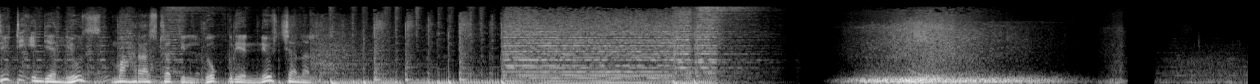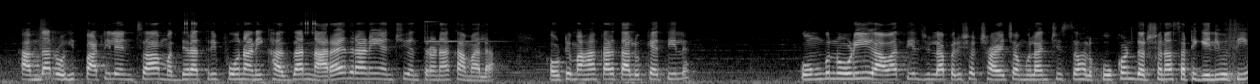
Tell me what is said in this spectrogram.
सिटी इंडिया न्यूज महाराष्ट्रातील लोकप्रिय न्यूज चॅनल. आमदार रोहित पाटील यांचा मध्यरात्री फोन आणि खासदार नारायण राणे यांची यंत्रणा कामाला. कवठे महाकाळ तालुक्यातील कोंगनोळी गावातील जिल्हा परिषद शाळेच्या मुलांची सहल कोकण दर्शनासाठी गेली होती.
